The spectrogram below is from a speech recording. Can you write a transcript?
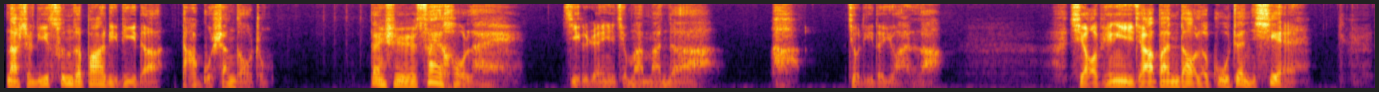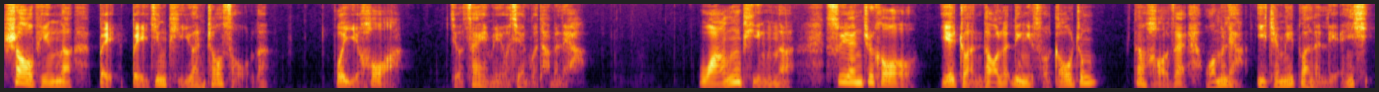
那是离村子八里地的打鼓山高中。但是再后来，几个人也就慢慢的，啊，就离得远了。小平一家搬到了固镇县，少平呢被北京体院招走了。我以后啊，就再也没有见过他们俩。王平呢，虽然之后。也转到了另一所高中，但好在我们俩一直没断了联系。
